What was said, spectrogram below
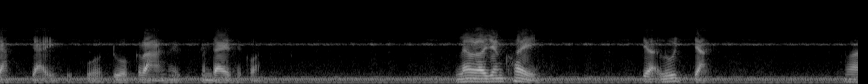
จับใจคือตัวตัวกลางให้มันได้ซะก่อน แล้วเรายังค่อยจะรู้จักว่า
